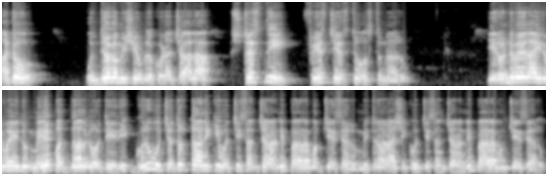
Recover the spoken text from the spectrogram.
అటు ఉద్యోగం విషయంలో కూడా చాలా స్ట్రెస్ని ఫేస్ చేస్తూ వస్తున్నారు. ఈ రెండు వేల ఇరవై ఐదు మే పద్నాలుగవ తేదీ గురువు చతుర్థానికి వచ్చి సంచారాన్ని ప్రారంభం చేశారు. మిథున రాశికి వచ్చి సంచారాన్ని ప్రారంభం చేశారు.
